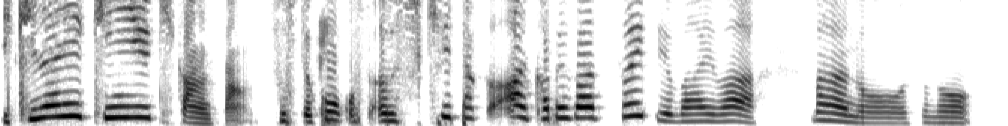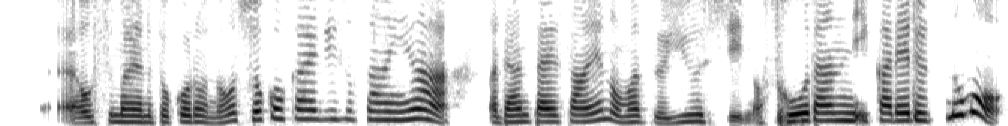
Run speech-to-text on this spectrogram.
いきなり金融機関さん、そして高校さん、仕切り高い壁が厚いっていう場合は、まあ、あの、その、お住まいのところの商工会議所さんや団体さんへのまず融資の相談に行かれるのも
